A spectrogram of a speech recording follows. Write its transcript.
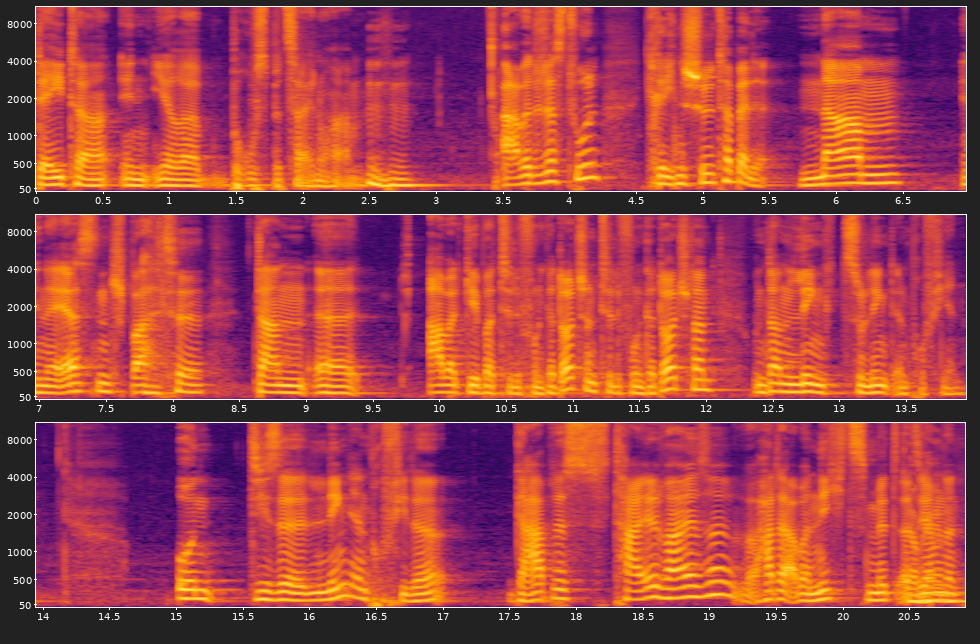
Data in ihrer Berufsbezeichnung haben. Arbeitet das Tool, kriege ich eine schöne Tabelle. Namen in der ersten Spalte, dann äh, Arbeitgeber Telefonica Deutschland, Telefonica Deutschland und dann Link zu LinkedIn-Profilen. Und diese LinkedIn-Profile gab es teilweise, hatte aber nichts mit, also sie Okay. haben dann,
